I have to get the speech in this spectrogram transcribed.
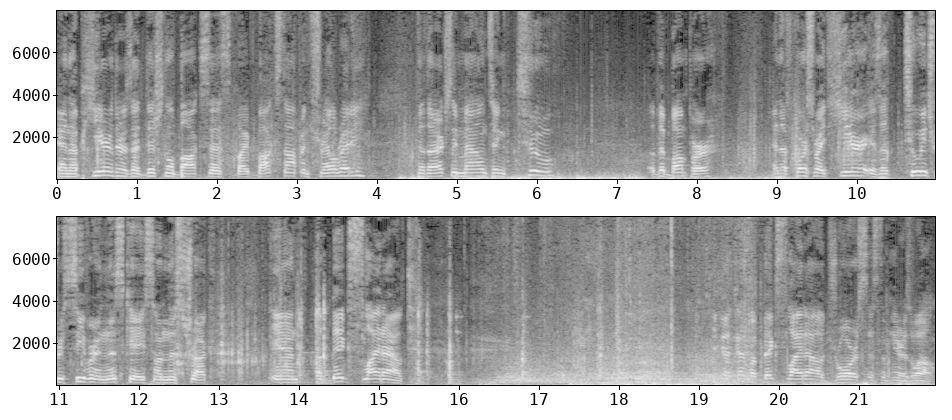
and up here there's additional boxes by Box Stop and Trail Ready that are actually mounting to the bumper. And of course right here is a two inch receiver in this case on this truck and a big slide out. You've got kind of a big slide out drawer system here as well.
